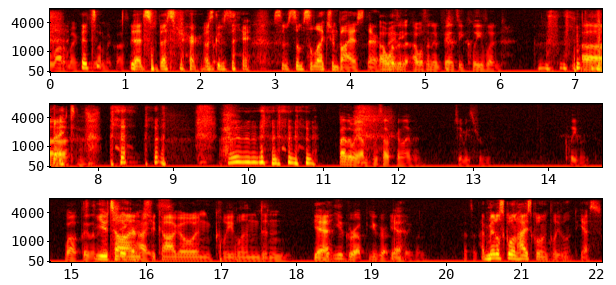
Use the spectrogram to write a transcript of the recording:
a lot of my It's- a lot of my classes. That's that's fair. I was gonna say some some selection bias there. I wasn't. I wasn't in fancy Cleveland. Uh, right. By the way, I'm from South Carolina. Jimmy's from Cleveland. Well, Cleveland, Utah and Heights. Chicago and Cleveland and Yeah, yeah, you grew up. You grew up Yeah. in Cleveland. That's okay. middle school and high school in Cleveland. Yes.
